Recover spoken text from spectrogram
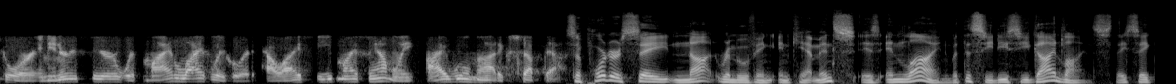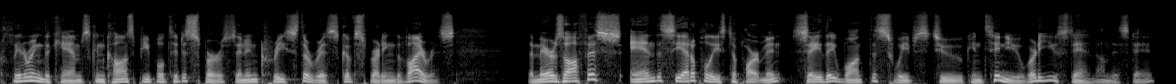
store and interfere with my livelihood, how I feed my family, I will not accept that. Supporters say not removing encampments is in line with the CDC guidelines. They say clearing the camps can cause people to disperse and increase the risk of spreading the virus. The mayor's office and the Seattle Police Department say they want the sweeps to continue. Where do you stand on this, Dave?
